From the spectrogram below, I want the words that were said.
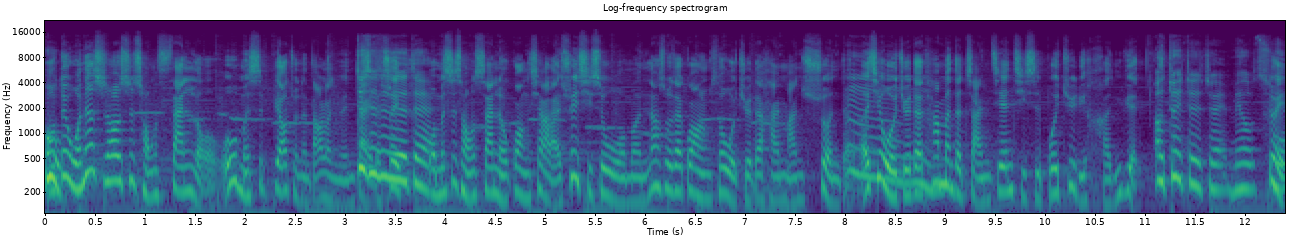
哦，对我那时候是从三楼，我们是标准的导览员带的，所以我们是从三楼逛下来。所以其实我们那时候在逛的时候，我觉得还蛮顺的，而且我觉得他们的展间其实不会距离很远。哦，对对对，没有错。对，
